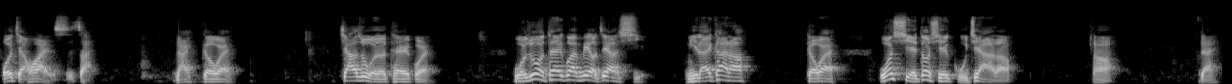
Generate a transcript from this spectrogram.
我讲话很实在。来，各位加入我的 Telegram，我如果 Telegram 没有这样写，你来看啊，各位，我写都写股价了啊，来。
